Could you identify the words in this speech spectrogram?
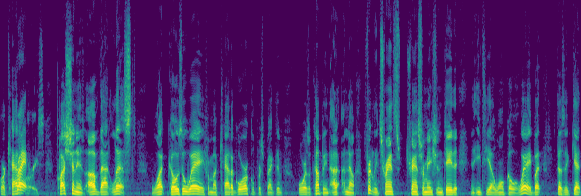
or categories. Question is, of that list, what goes away from a categorical perspective or as a company? I, I know certainly trans, transformation data and ETL won't go away, but does it get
